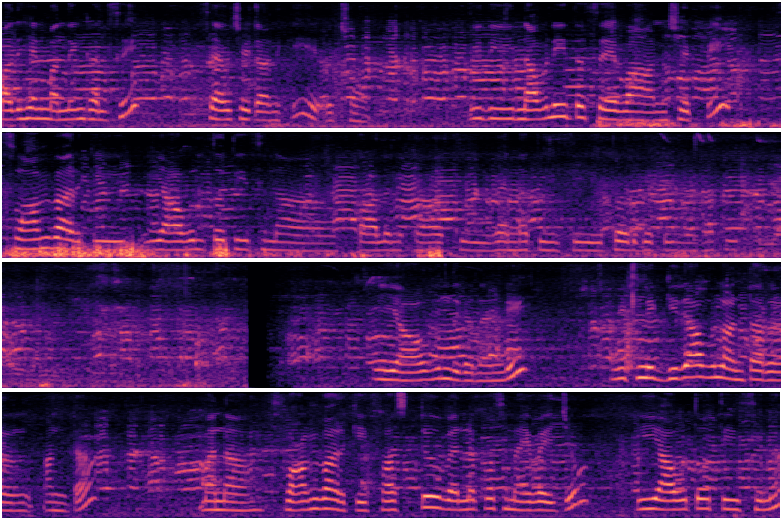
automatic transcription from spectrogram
పదిహేను మందిని కలిసి సేవ చేయడానికి వచ్చాము ఇది నవనీత సేవ అని చెప్పి స్వామివారికి ఈ ఆవులతో తీసిన పాలను కాసి వెన్న తీసి తోడుపెట్టి ఈ ఆవు ఉంది కదండి. వీటిని గిరావులు అంటారు అంట. మన స్వామివారికి ఫస్ట్ వెన్నపూస నైవేద్యం ఈ ఆవుతో తీసిన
